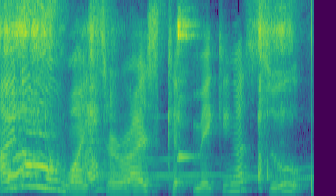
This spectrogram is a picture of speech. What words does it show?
I don't know why Sarah is kept making a soup.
